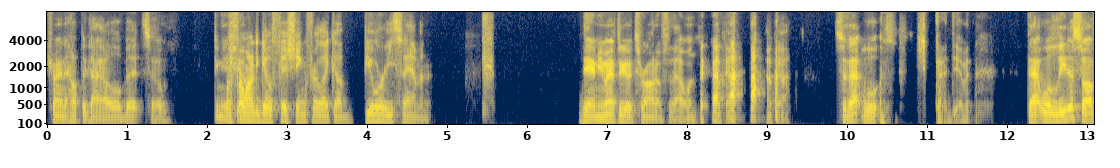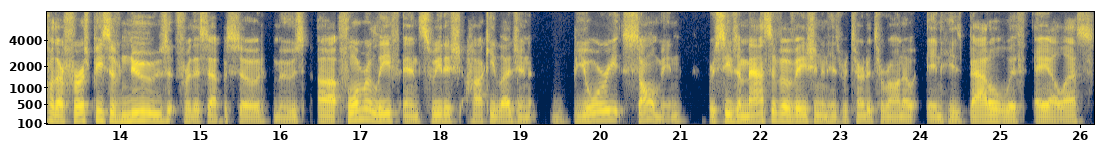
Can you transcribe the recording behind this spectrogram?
trying to help the guy out a little bit. So give me What if I wanted to go fishing for like a Bury salmon? Damn, you might have to go to Toronto for that one. Okay. Okay. So that will, God damn it. That will lead us off with our first piece of news for this episode, Moose. Uh, former Leaf and Swedish hockey legend Bjori Salmin receives a massive ovation in his return to Toronto in his battle with ALS.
